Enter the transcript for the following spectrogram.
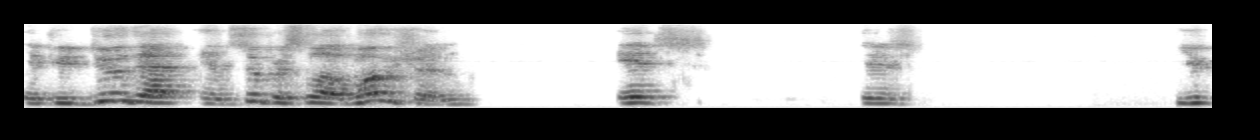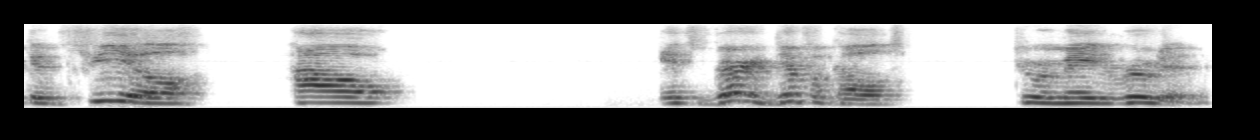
If you do that in super slow motion, it's is you can feel how it's very difficult to remain rooted.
